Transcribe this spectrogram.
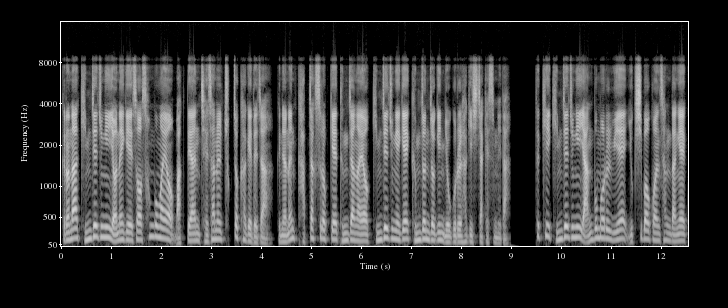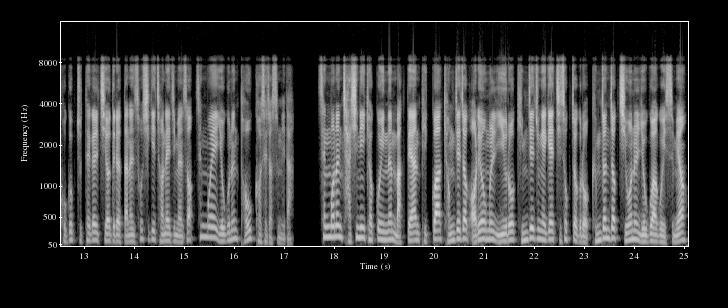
그러나 김재중이 연예계에서 성공하여 막대한 재산을 축적하게 되자 그녀는 갑작스럽게 등장하여 김재중에게 금전적인 요구를 하기 시작했습니다. 특히 김재중이 양부모를 위해 60억 원 상당의 고급 주택을 지어드렸다는 소식이 전해지면서 생모의 요구는 더욱 거세졌습니다. 생모는 자신이 겪고 있는 막대한 빚과 경제적 어려움을 이유로 김재중에게 지속적으로 금전적 지원을 요구하고 있으며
